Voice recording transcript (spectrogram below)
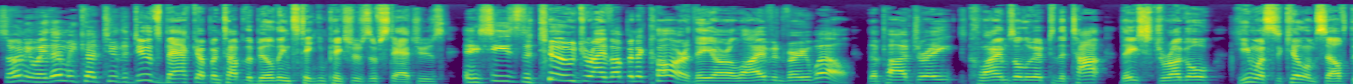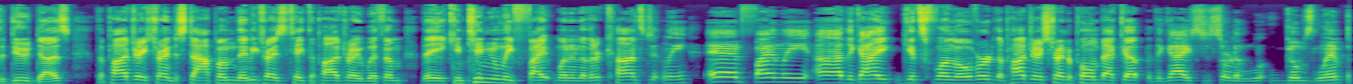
So anyway, then we cut to the dude's back up on top of the buildings taking pictures of statues, and he sees the two drive up in a car. They are alive and very well. The Padre climbs all the way up to the top. They struggle. He wants to kill himself. The dude does. The Padre's trying to stop him. Then he tries to take the Padre with him. They continually fight one another constantly. And finally, uh, the guy gets flung over. The Padre's trying to pull him back up, but the guy just sort of l- goes limp.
